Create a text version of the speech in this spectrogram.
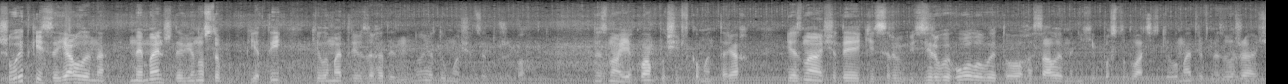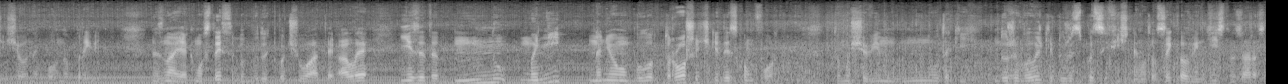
швидкість заявлена не менш 95 км за годину. Ну я думаю, що це дуже багато. Не знаю, як вам, пишіть в коментарях. Я знаю, що деякі зірви голови, то гасали на них і по 120 км, незважаючи, що вони повнопривідні. Не знаю, як мости себе будуть почувати, але їздити ну, мені на ньому було трошечки дискомфортно, тому що він ну, такий дуже великий, дуже специфічний мотоцикл. Він дійсно зараз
